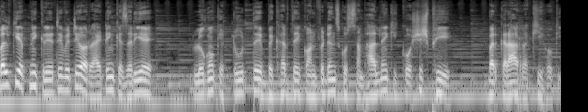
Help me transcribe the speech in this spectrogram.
बल्कि अपनी क्रिएटिविटी और राइटिंग के ज़रिए लोगों के टूटते बिखरते कॉन्फिडेंस को संभालने की कोशिश भी बरकरार रखी होगी।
